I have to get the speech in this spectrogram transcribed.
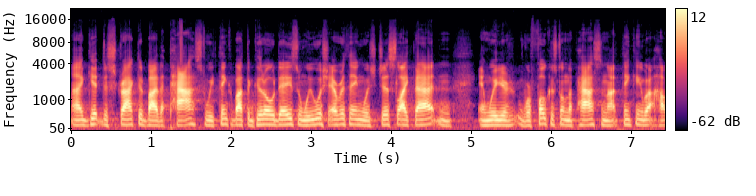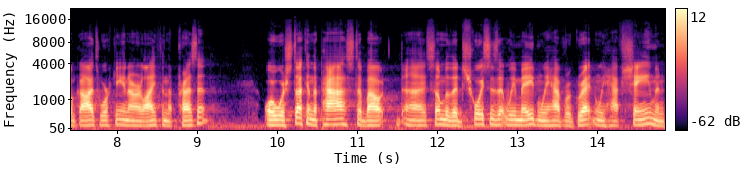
uh, get distracted by the past. We think about the good old days and we wish everything was just like that, and, and we're, we're focused on the past and not thinking about how God's working in our life in the present. Or we're stuck in the past about uh, some of the choices that we made and we have regret and we have shame and,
